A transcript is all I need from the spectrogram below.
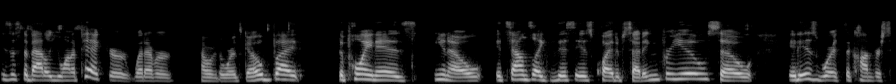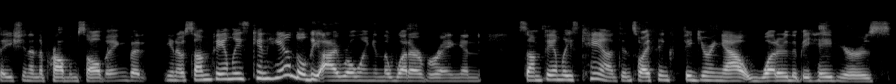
is this the battle you want to pick, or whatever, however the words go. But the point is, you know, it sounds like this is quite upsetting for you. So it is worth the conversation and the problem solving. But you know, some families can handle the eye rolling and the whatevering, and some families can't. And so I think figuring out what are the behaviors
